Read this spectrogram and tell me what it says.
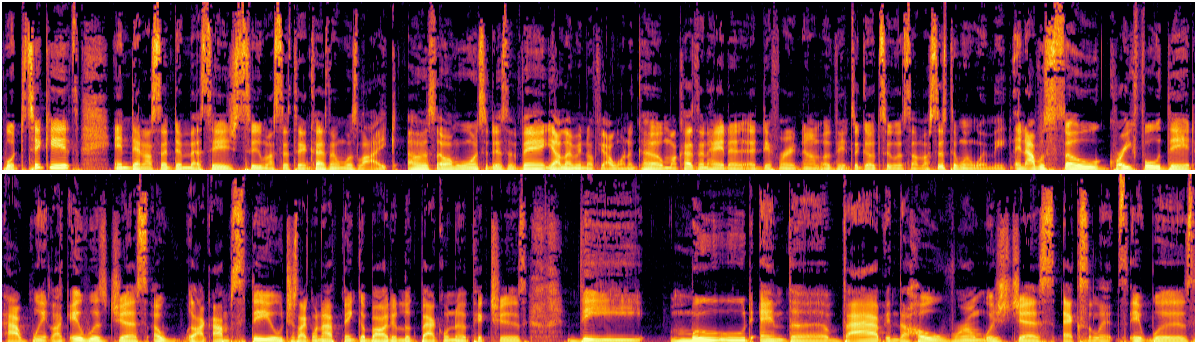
bought the tickets and then I sent a message to my sister and cousin was like, Oh, so I'm going to this event. Y'all let me know if y'all want to go. My cousin had a, a different um, event to go to and so my sister went with me. And I was so grateful that I went. Like it was just a like I'm still just like when I think about it, look back on the pictures, the mood and the vibe in the whole room was just excellence. It was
